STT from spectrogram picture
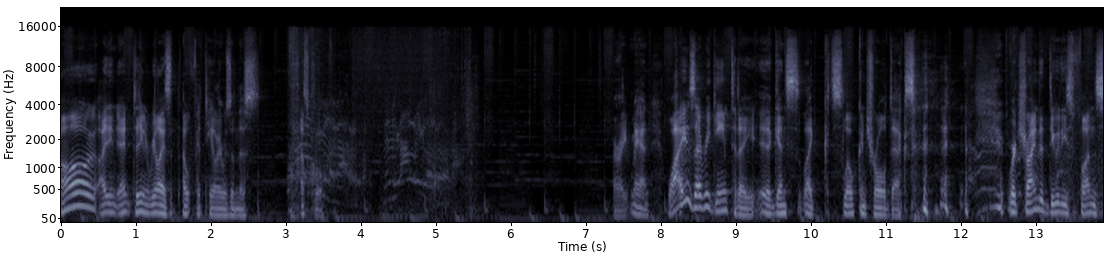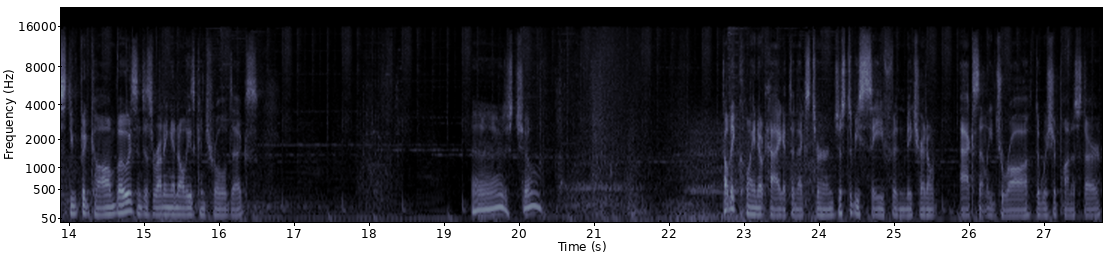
Oh, I didn't, I didn't even realize that Outfit Tailor was in this. That's cool. All right, man. Why is every game today against like slow control decks? We're trying to do these fun, stupid combos and just running in all these control decks. Uh, just chill. Probably coin out Hag at the next turn just to be safe and make sure I don't accidentally draw the Wish Upon a Star.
